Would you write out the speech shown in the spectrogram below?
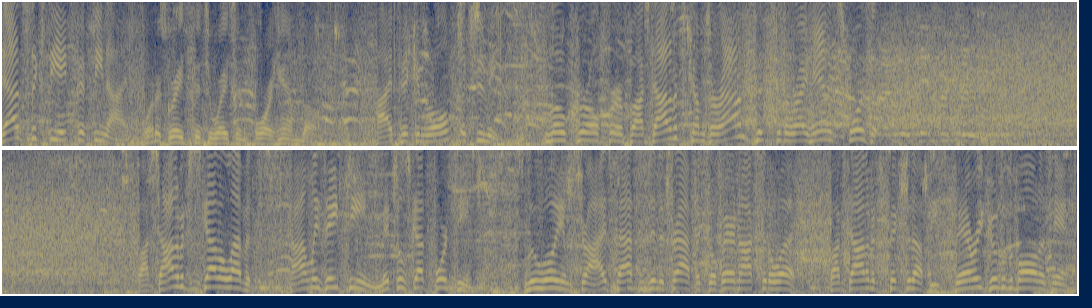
Jazz 68 59. What a great situation for him, though. High pick and roll. Excuse me. Low curl for Bogdanovic. Comes around, picks to the right hand, and scores it. Bogdanovic has got 11. Conley's 18. Mitchell's got 14. Lou Williams drives, passes into traffic. Gobert knocks it away. Bogdanovic picks it up. He's very good with the ball in his hands.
